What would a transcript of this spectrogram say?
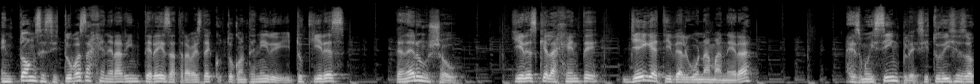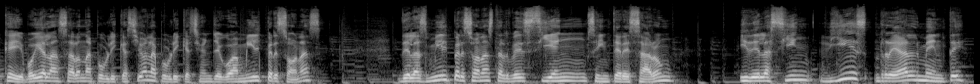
Entonces, si tú vas a generar interés a través de tu contenido y tú quieres tener un show, quieres que la gente llegue a ti de alguna manera, es muy simple. Si tú dices, ok, voy a lanzar una publicación, la publicación llegó a mil personas, de las mil personas, tal vez 100 se interesaron. Y de las 100, 10 realmente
